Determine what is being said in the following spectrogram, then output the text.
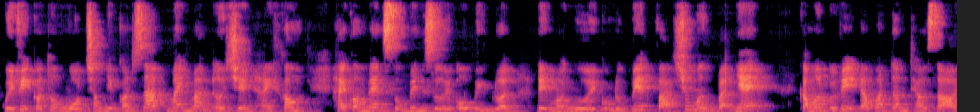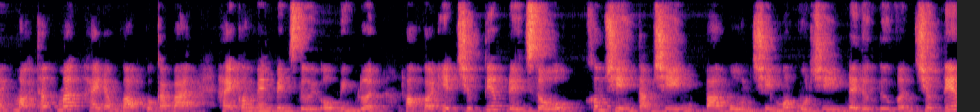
Quý vị có thuộc một trong những con giáp may mắn ở trên hay không? Hãy comment xuống bên dưới ô bình luận để mọi người cùng được biết và chúc mừng bạn nhé! Cảm ơn quý vị đã quan tâm theo dõi. Mọi thắc mắc hay đóng góp của các bạn hãy comment bên dưới ô bình luận hoặc gọi điện trực tiếp đến số 0989 349119 để được tư vấn trực tiếp.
